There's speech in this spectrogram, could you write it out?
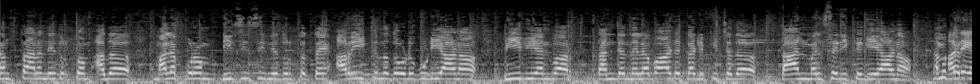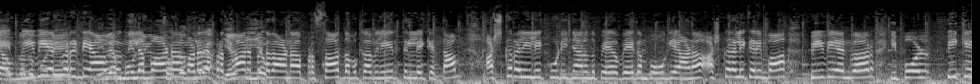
സംസ്ഥാന നേതൃത്വം അത് മലപ്പുറം ഡി സി സി നേതൃത്വത്തെ അറിയിക്കുന്നതോടുകൂടിയാണ് പി വി അൻവർ തന്റെ നിലപാട് കടുപ്പിച്ചത്. താൻ മത്സരിക്കുകയാണ്. നിലപാട് വളരെ പ്രധാനപ്പെട്ടതാണ്. പ്രസാദ് നമുക്ക് വിലയിരുത്തലിലേക്ക് എത്താം. അഷ്കർ അലിയിലേക്ക് കൂടി ഞാനൊന്ന് വേഗം പോവുകയാണ്. അഷ്കർ അലി കരിമ്പ പി വി അൻവർ ഇപ്പോൾ പി കെ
